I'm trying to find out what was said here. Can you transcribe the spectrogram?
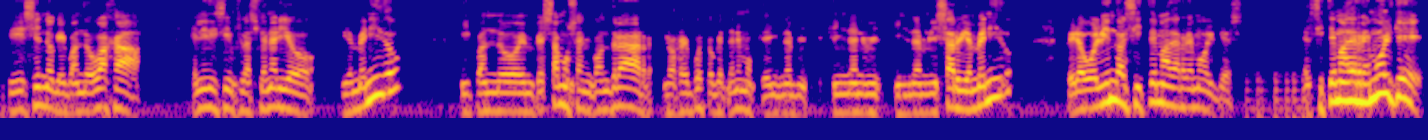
Estoy diciendo que cuando baja el índice inflacionario, bienvenido, y cuando empezamos a encontrar los repuestos que tenemos que indemnizar, bienvenido. Pero volviendo al sistema de remolques. El sistema de remolque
